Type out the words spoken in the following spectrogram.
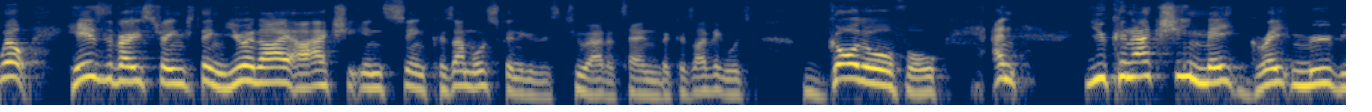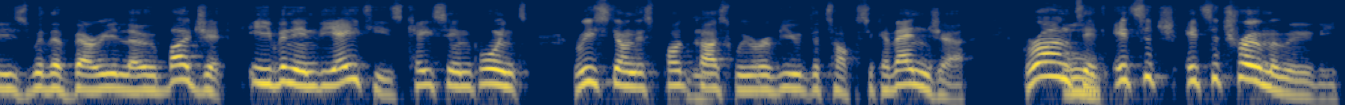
Well, here's the very strange thing. You and I are actually in sync because I'm also going to give this two out of 10 because I think it was god awful. And you can actually make great movies with a very low budget, even in the 80s. Case in point, recently on this podcast, we reviewed The Toxic Avenger. Granted, Ooh. it's a it's a Troma movie.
